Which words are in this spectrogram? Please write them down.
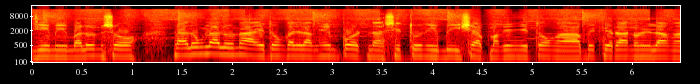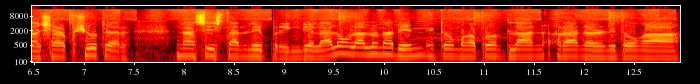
Jimmy Malonzo lalong lalo na itong kanilang import na si Tony Bishop maging itong ah, veterano nilang ah, sharpshooter na si Stanley Pringle. Lalong lalo na din itong mga frontline runner nitong ah,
